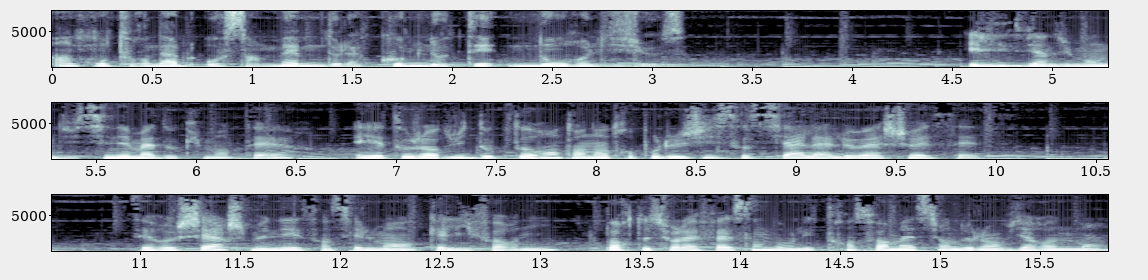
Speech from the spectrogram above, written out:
incontournable au sein même de la communauté non religieuse. Élise vient du monde du cinéma documentaire et est aujourd'hui doctorante en anthropologie sociale à l'EHESS. Ses recherches, menées essentiellement en Californie, portent sur la façon dont les transformations de l'environnement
